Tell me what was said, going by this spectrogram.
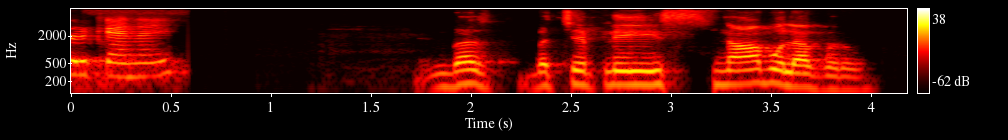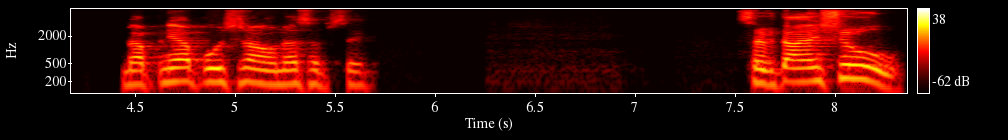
सर कैन आई बस बच्चे प्लीज़ ना बोला करो। मैं अपने आप पूछ रहा हूँ ना सबसे। सवितांशु?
